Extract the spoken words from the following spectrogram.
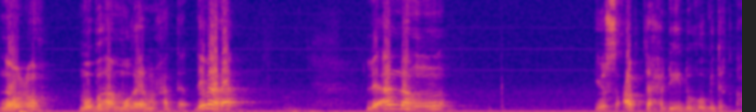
نوعه مبهم وغير محدد. لماذا؟ لأنه يصعب تحديده بدقة.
